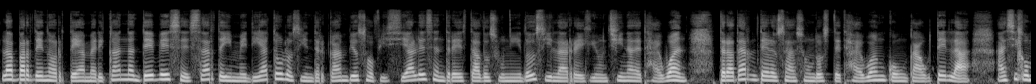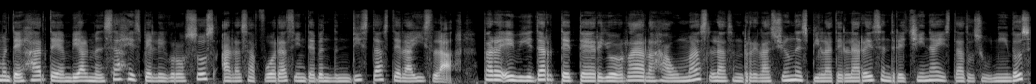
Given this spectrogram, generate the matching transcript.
La parte norteamericana debe cesar de inmediato los intercambios oficiales entre Estados Unidos y la región china de Taiwán, tratar de los asuntos de Taiwán con cautela, así como dejar de enviar mensajes peligrosos a las afueras independentistas de la isla, para evitar deteriorar aún más las relaciones bilaterales entre China y Estados Unidos,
